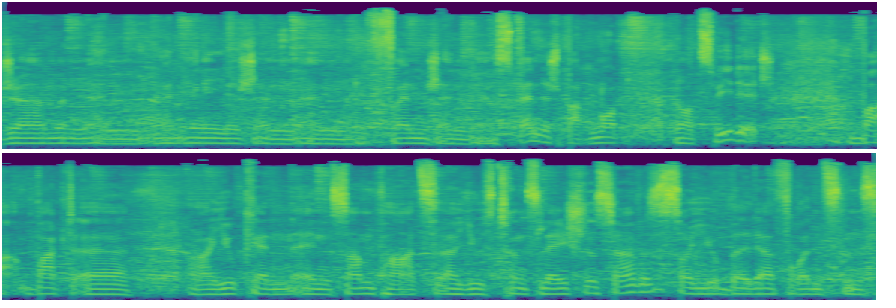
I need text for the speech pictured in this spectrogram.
German and, and English and, and, French and uh, Spanish, but not not Swedish. But but uh, uh you can in some parts uh, use translation services. So you build, a, for instance,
